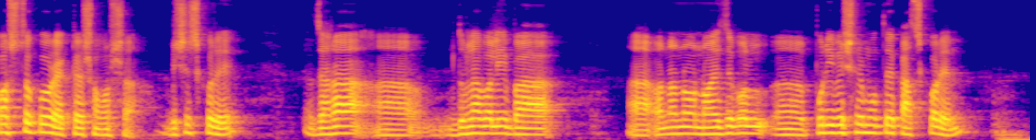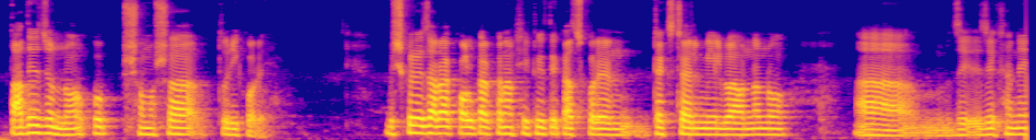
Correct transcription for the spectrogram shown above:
কষ্টকর একটা সমস্যা। বিশেষ করে যারা ধুলাবালি বা অন্যান্য নয়েজেবল পরিবেশের মধ্যে কাজ করেন, তাদের জন্য খুব সমস্যা তৈরি করে। বিশেষ করে যারা কলকারখানা ফ্যাক্টরিতে কাজ করেন টেক্সটাইল মিল বা অন্যান্য যে, যেখানে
